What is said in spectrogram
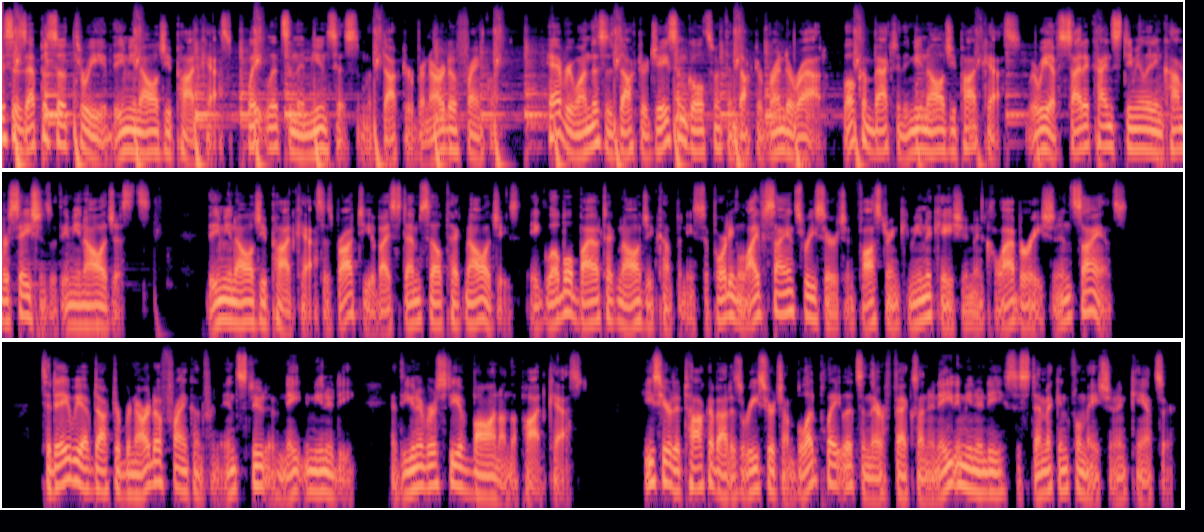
This is episode three of the Immunology Podcast Platelets and the Immune System with Dr. Bernardo Franklin. Hey everyone, this is Dr. Jason Goldsmith and Dr. Brenda Raud. Welcome back to the Immunology Podcast, where we have cytokine stimulating conversations with immunologists. The Immunology Podcast is brought to you by Stem Cell Technologies, a global biotechnology company supporting life science research and fostering communication and collaboration in science. Today we have Dr. Bernardo Franklin from the Institute of Innate Immunity at the University of Bonn on the podcast. He's here to talk about his research on blood platelets and their effects on innate immunity, systemic inflammation, and cancer.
